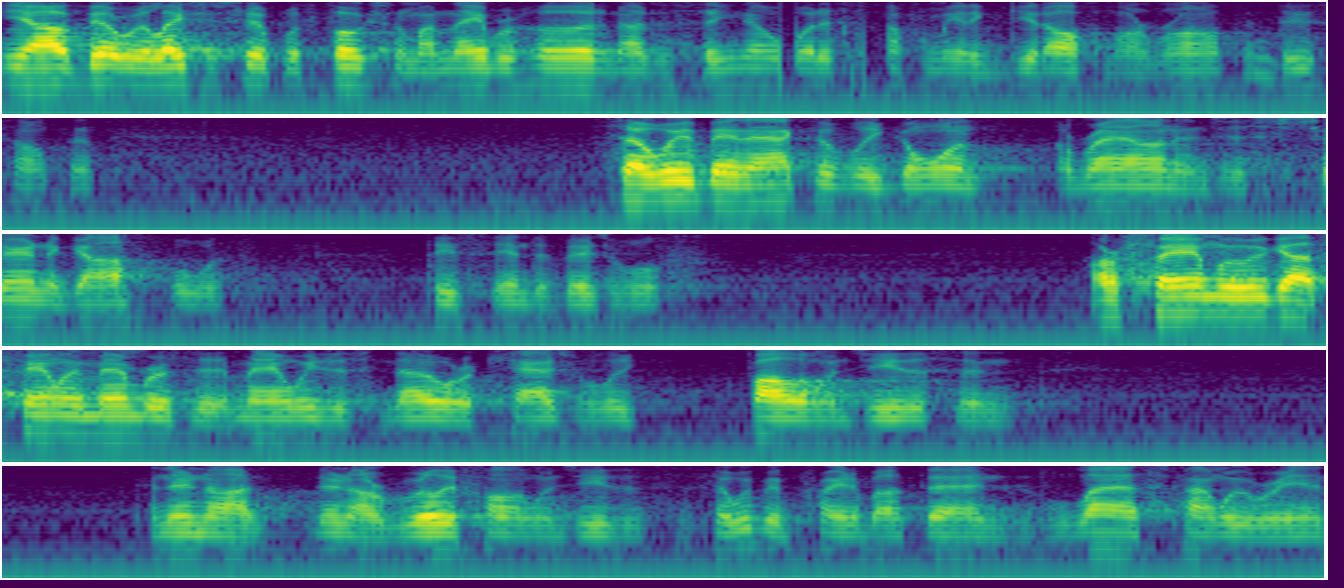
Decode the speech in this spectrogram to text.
Know, I've built a relationship with folks in my neighborhood, and I just say, you know what, it's time for me to get off my rump and do something. So we've been actively going around and just sharing the gospel with these individuals. Our family, we've got family members that, man, we just know are casually following Jesus and and they're not they're not really following Jesus. So we've been praying about that. And last time we were in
